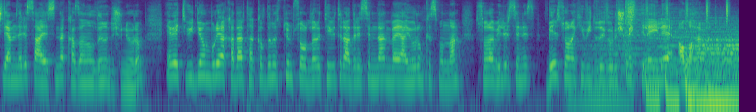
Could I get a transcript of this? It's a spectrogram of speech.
işlemleri sayesinde kazanıldığını düşünüyorum. Evet videom buraya kadar takıldığınız tüm soruları Twitter adresimden veya yorum kısmından sorabilirsiniz. Bir sonraki videoda görüşmek dileğiyle Allah'a emanet.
